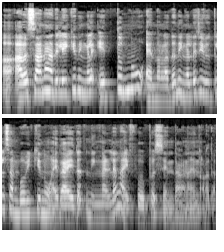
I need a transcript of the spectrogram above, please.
അവസാനം അതിലേക്ക് നിങ്ങൾ എത്തുന്നു എന്നുള്ളത് നിങ്ങളുടെ ജീവിതത്തിൽ സംഭവിക്കുന്നു. അതായത് നിങ്ങളുടെ ലൈഫ് പേർപ്പസ് എന്താണ് എന്നുള്ളത്.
